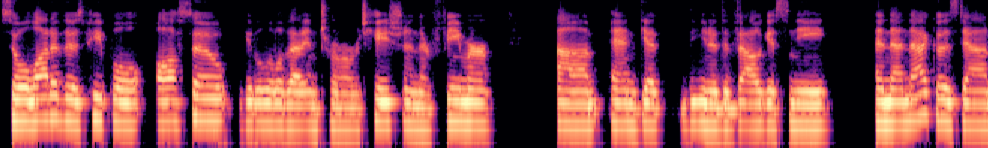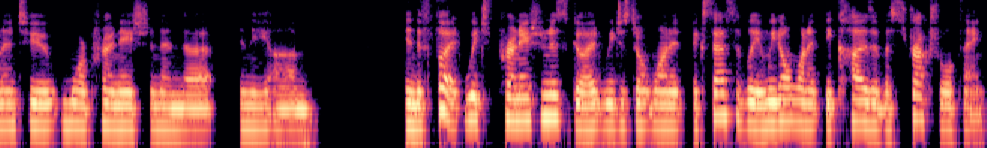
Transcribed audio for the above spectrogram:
So a lot of those people also get a little of that internal rotation in their femur um, and get the, you know the valgus knee, and then that goes down into more pronation in the in the um, in the foot, which pronation is good. We just don't want it excessively, and we don't want it because of a structural thing.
